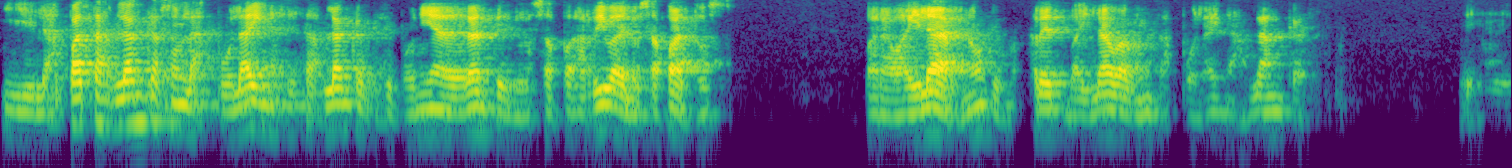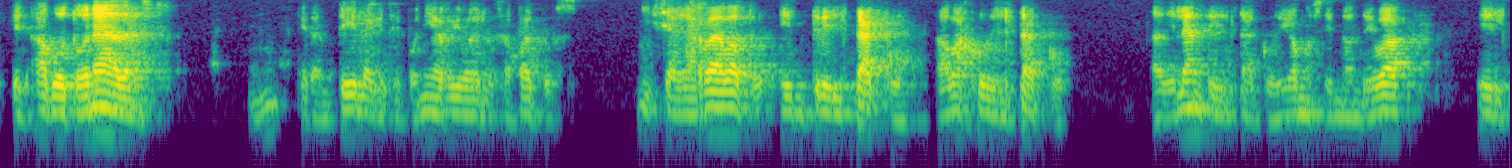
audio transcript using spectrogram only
y las patas blancas son las polainas, esas blancas que se ponía delante de los arriba de los zapatos para bailar, ¿no? Que Fred bailaba con esas polainas blancas eh, abotonadas, que eran tela que se ponía arriba de los zapatos y se agarraba entre el taco, abajo del taco, adelante del taco, digamos, en donde va el,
